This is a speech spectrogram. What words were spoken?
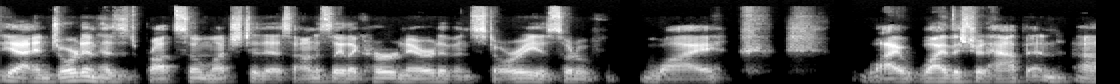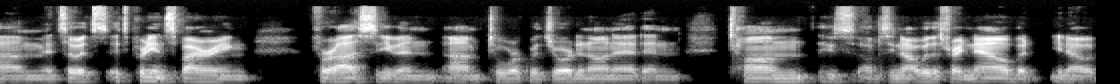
yeah and jordan has brought so much to this. Honestly like her narrative and story is sort of why why why this should happen. Um and so it's it's pretty inspiring for us even um to work with jordan on it. And tom who's obviously not with us right now but you know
